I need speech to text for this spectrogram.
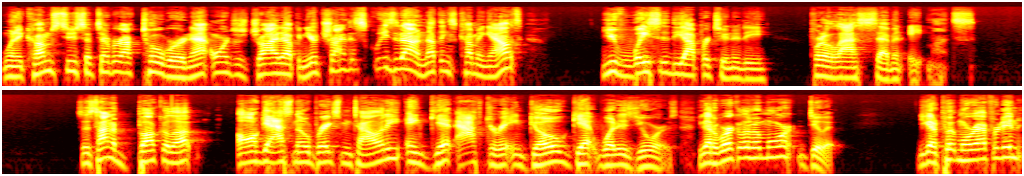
when it comes to September, October, and that orange is dried up and you're trying to squeeze it out and nothing's coming out, you've wasted the opportunity for the last seven, eight months. So it's time to buckle up, all gas, no brakes mentality, and get after it and go get what is yours. You got to work a little more, do it. You got to put more effort in,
